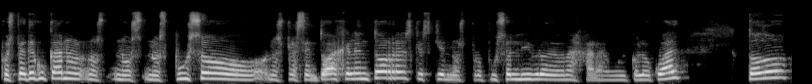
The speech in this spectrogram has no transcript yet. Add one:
Pues Pete Cucano nos, puso, nos presentó a Helen Torres, que es quien nos propuso el libro de Donna Haraway, con lo cual todo,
